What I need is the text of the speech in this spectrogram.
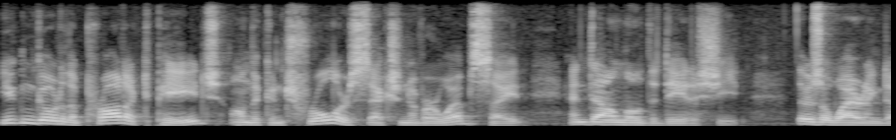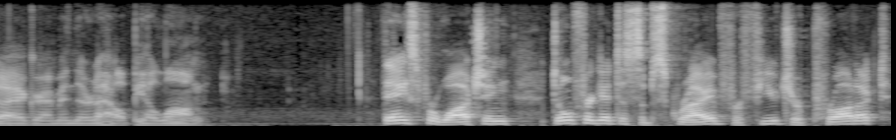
you can go to the product page on the controller section of our website and download the datasheet. There's a wiring diagram in there to help you along. Thanks for watching. Don't forget to subscribe for future product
